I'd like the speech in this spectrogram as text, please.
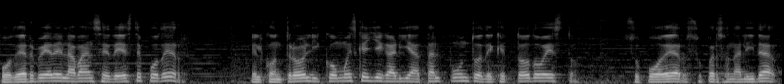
Poder ver el avance de este poder, el control y cómo es que llegaría a tal punto de que todo esto Su poder, su personalidad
